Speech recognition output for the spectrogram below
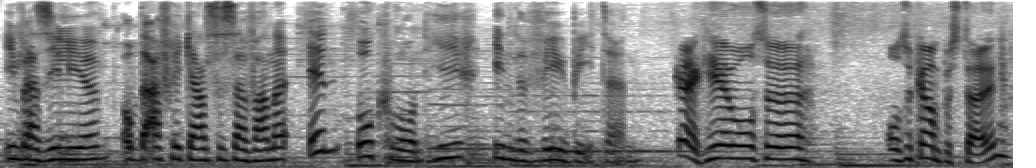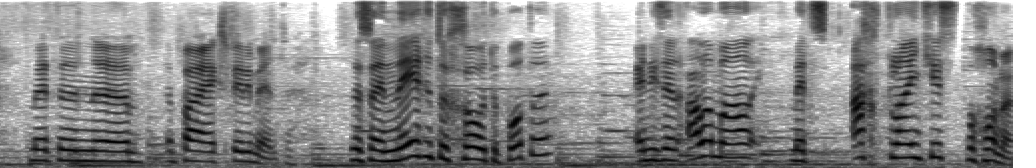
In Brazilië, op de Afrikaanse savanne en ook gewoon hier in de VUB-tuin. Kijk, hier hebben we onze, onze campustuin met een, uh, een paar experimenten. Er zijn 90 grote potten en die zijn allemaal met acht plantjes begonnen.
